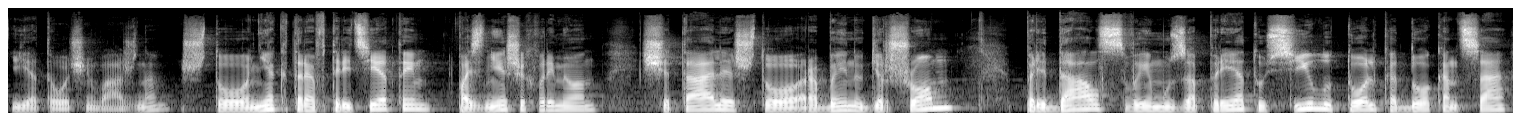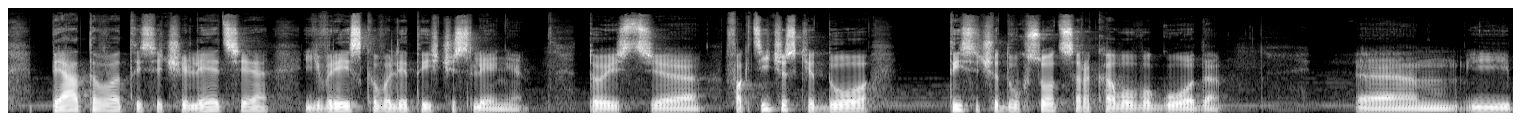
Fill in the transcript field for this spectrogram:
и это очень важно, что некоторые авторитеты позднейших времен считали, что Рабейну Гершом придал своему запрету силу только до конца пятого тысячелетия еврейского летоисчисления. То есть э, фактически до 1240 года. Эм, и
